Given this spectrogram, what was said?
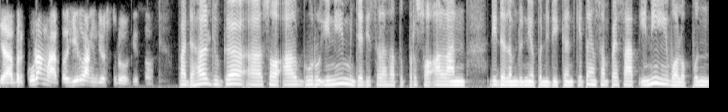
ya berkurang lah atau hilang justru gitu. Padahal juga uh, soal guru ini menjadi salah satu persoalan di dalam dunia pendidikan kita yang sampai saat ini walaupun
